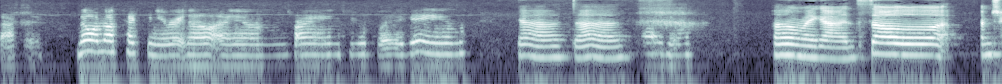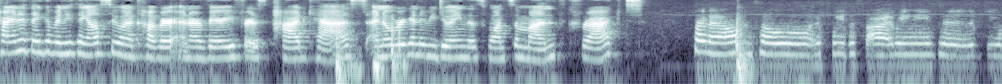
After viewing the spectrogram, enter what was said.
Exactly. No, I'm not texting you right now. I am trying to play a game. Yeah, duh. Oh my god. So I'm trying to think of anything else we want to cover in our very first podcast. I know we're going to be doing this once a month, correct? For now, until if we decide we need to do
